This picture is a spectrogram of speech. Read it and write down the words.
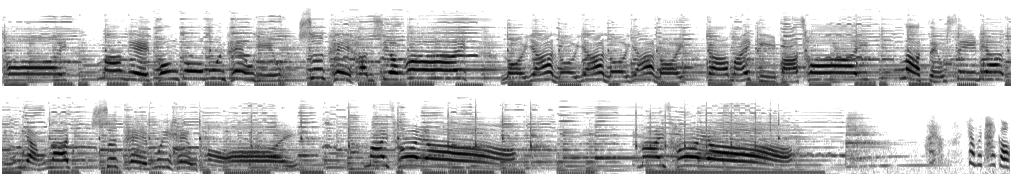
菜。蚂蚁汤过满头油，雪皮含上爱。来呀来呀来呀来，加买几把菜。辣椒细粒有洋辣，雪皮煨后台。买菜呀！哎呀，要不太公，呀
